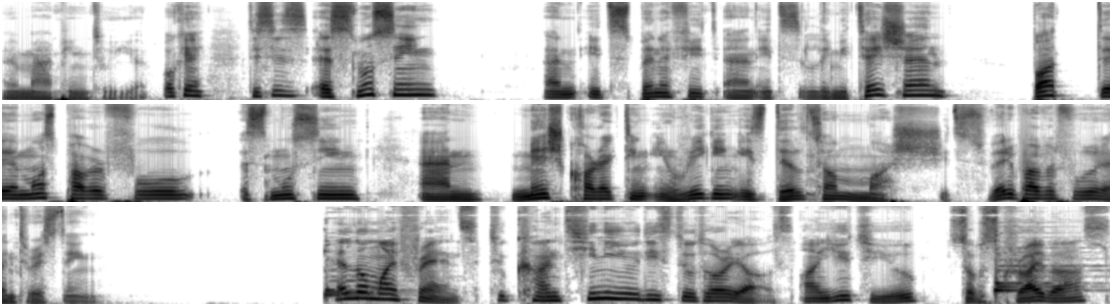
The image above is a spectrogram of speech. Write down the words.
uh, mapping to here. Okay, this is a smoothing and its benefit and its limitation, but the most powerful smoothing and mesh correcting in rigging is delta mush. It's very powerful and interesting. Hello my friends, to continue these tutorials on YouTube, subscribe us,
